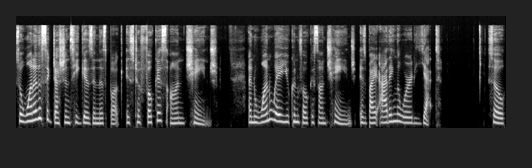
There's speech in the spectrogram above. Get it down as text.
So, one of the suggestions he gives in this book is to focus on change. And one way you can focus on change is by adding the word yet. So,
